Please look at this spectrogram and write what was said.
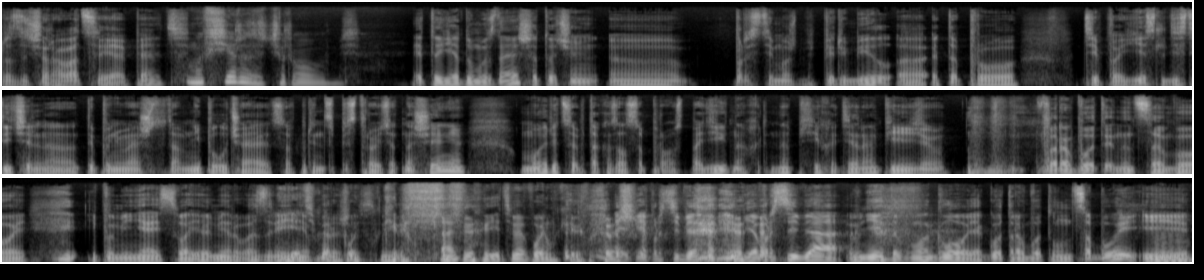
Разочароваться и опять. Мы все разочаровываемся. Это, я думаю, знаешь, это очень, э, прости, может быть, перебил, э, это про, типа, если действительно ты понимаешь, что там не получается, в принципе, строить отношения, мой рецепт оказался прост. Пойди нахрен на психотерапию, поработай над собой и поменяй свое мировоззрение. Я в тебя понял. Кирилл. Я тебя понял, Кирилл, А хорошо. Я про себя, я про себя. Мне это помогло. Я год работал над собой, и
